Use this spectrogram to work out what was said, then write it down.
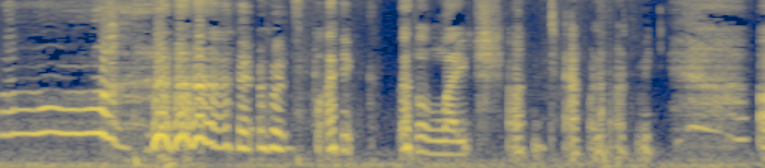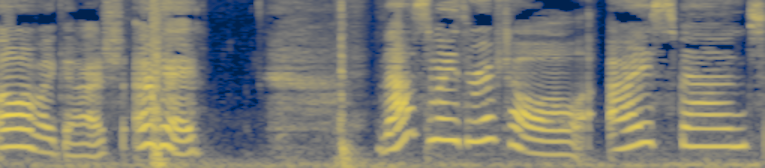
oh. It was like the light shone down on me. Oh my gosh. Okay that's my thrift haul. I spent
